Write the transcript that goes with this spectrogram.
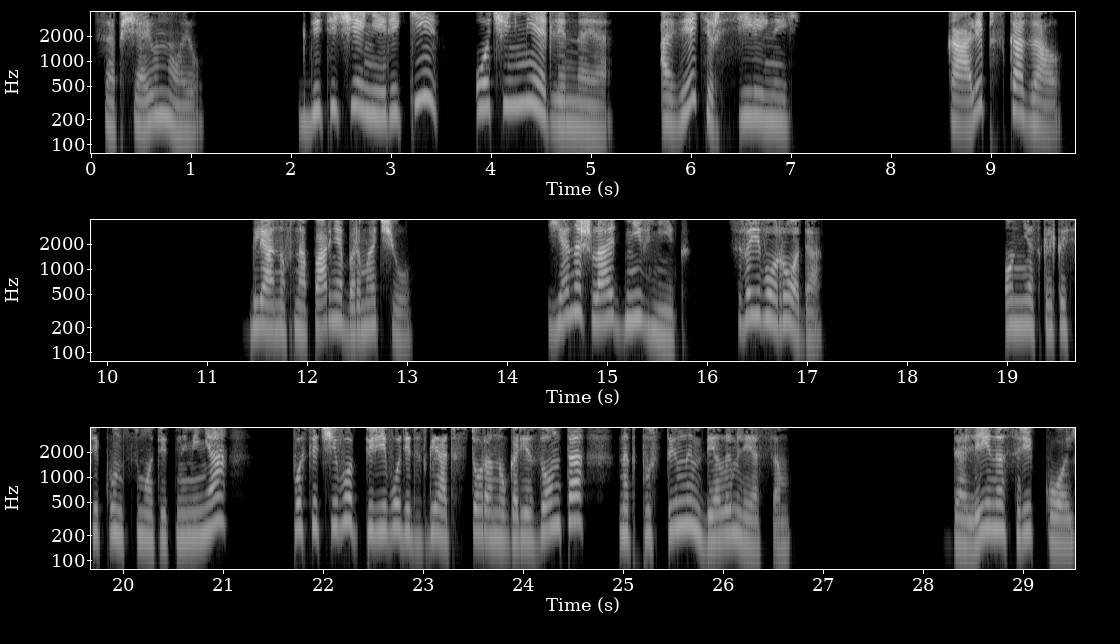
Сообщаю Ною. Где течение реки очень медленное, а ветер сильный. Калиб сказал. Глянув на парня, бормочу. Я нашла дневник. Своего рода. Он несколько секунд смотрит на меня, после чего переводит взгляд в сторону горизонта над пустынным белым лесом. «Долина с рекой»,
